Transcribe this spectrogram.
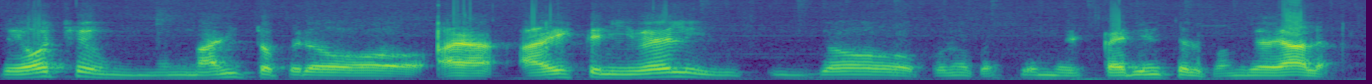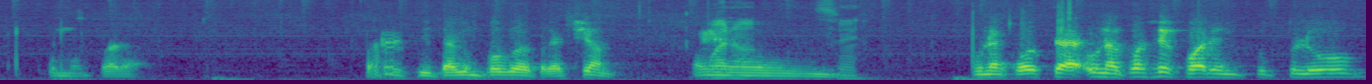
de 8 es un animalito, pero a, este nivel y, yo, por una cuestión de experiencia, lo pondría de ala, como para, para un poco de presión. Bueno, una, cosa, una cosa es jugar en tu club,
